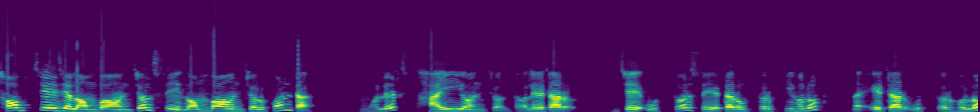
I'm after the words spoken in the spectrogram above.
সবচেয়ে যে লম্বা অঞ্চল, সেই লম্বা অঞ্চল কোনটা? মূলের স্থায়ী অঞ্চল। তাহলে এটার যে উত্তর, সেই এটার উত্তর কি হলো? না, এটার উত্তর হলো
